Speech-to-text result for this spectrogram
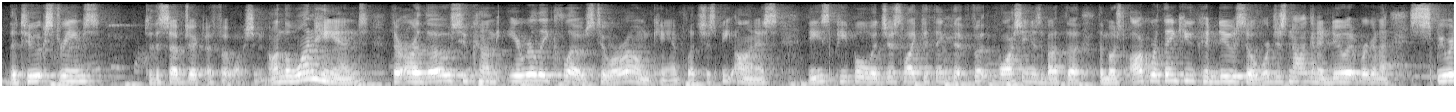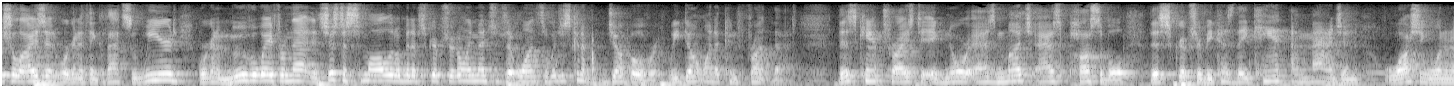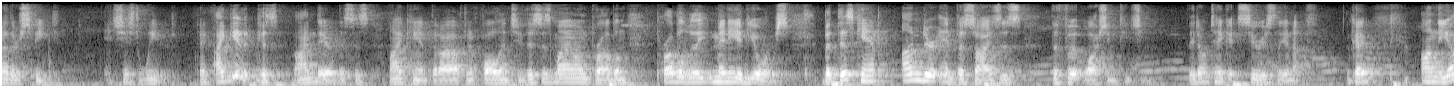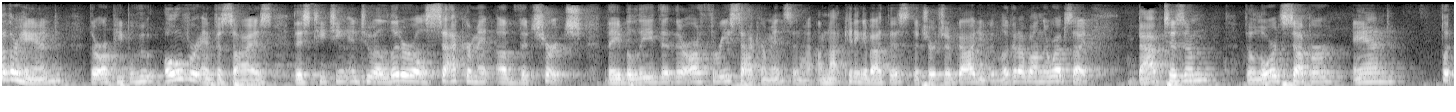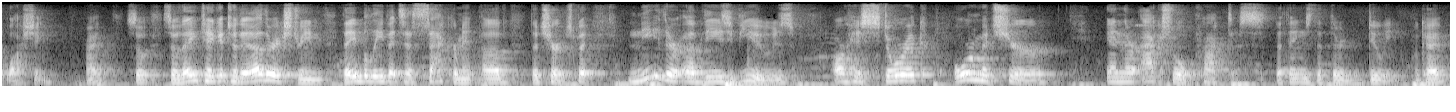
The two extremes to the subject of foot washing. On the one hand, there are those who come eerily close to our own camp. Let's just be honest. These people would just like to think that foot washing is about the, the most awkward thing you can do, so we're just not going to do it. We're going to spiritualize it. We're going to think that's weird. We're going to move away from that. It's just a small little bit of scripture. It only mentions it once, so we're just going to jump over it. We don't want to confront that. This camp tries to ignore as much as possible this scripture because they can't imagine washing one another's feet. It's just weird. Okay? I get it because I'm there. This is my camp that I often fall into. This is my own problem, probably many of yours. But this camp underemphasizes the foot washing teaching. They don't take it seriously enough. Okay? On the other hand, there are people who overemphasize this teaching into a literal sacrament of the church. They believe that there are three sacraments, and I'm not kidding about this. The Church of God, you can look it up on their website baptism, the Lord's Supper, and foot washing. Right? So, so they take it to the other extreme. They believe it's a sacrament of the church. But neither of these views are historic or mature, in their actual practice, the things that they're doing, okay?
